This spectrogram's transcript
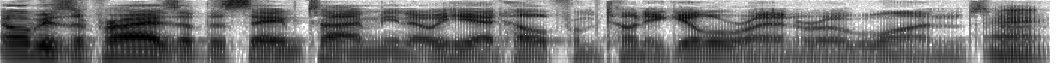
I won't be surprised at the same time. You know, he had help from Tony Gilroy in Rogue One, so. Right.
